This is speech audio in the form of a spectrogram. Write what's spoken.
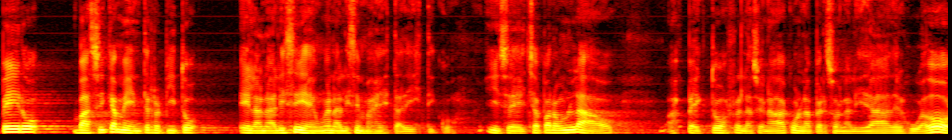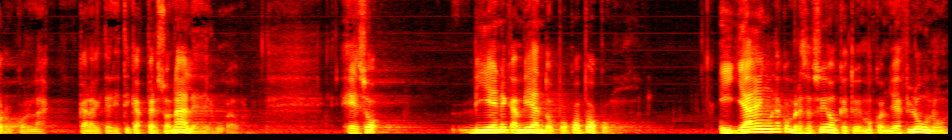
Pero, básicamente, repito, el análisis es un análisis más estadístico y se echa para un lado aspectos relacionados con la personalidad del jugador, con las características personales del jugador. Eso viene cambiando poco a poco y ya en una conversación que tuvimos con Jeff Luno,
